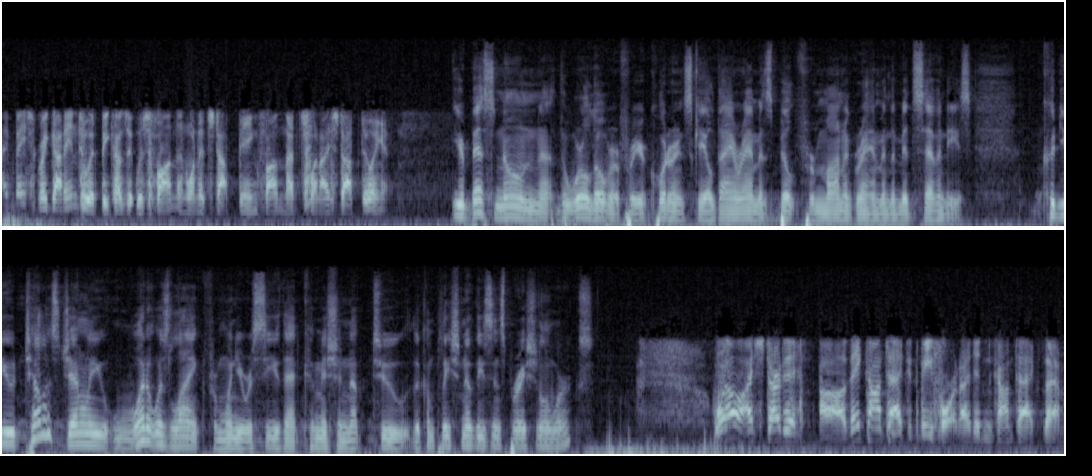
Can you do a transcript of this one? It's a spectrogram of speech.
I basically got into it because it was fun, and when it stopped being fun, that's when I stopped doing it. You're best known uh, the world over for your quarter inch scale dioramas built for Monogram in the mid 70s. Could you tell us generally what it was like from when you received that commission up to the completion of these inspirational works? Well, I started. Uh, they contacted me for it. I didn't contact them.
